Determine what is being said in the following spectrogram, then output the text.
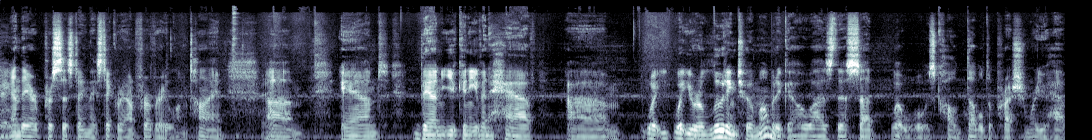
right. And they are persisting; they stick around for a very long time, um, and then you can even have. Um, what what you were alluding to a moment ago was this uh, what, what was called double depression, where you have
